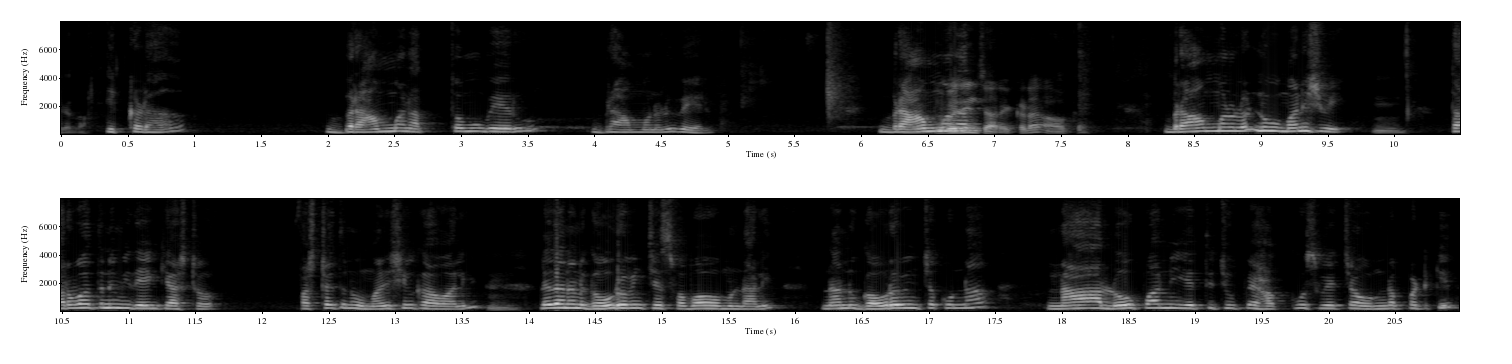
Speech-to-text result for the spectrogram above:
కదా? ఇక్కడ బ్రాహ్మణత్వము వేరు బ్రాహ్మణులు వేరు. బ్రాహ్మణ ఇక్కడ? ఓకే. బ్రాహ్మణులు నువ్వు మనిషివి. తర్వాతనే మీది ఏం క్యాస్ట్ ఫస్ట్ అయితే నువ్వు మనిషివి కావాలి. లేదా నన్ను గౌరవించే స్వభావం ఉండాలి. నన్ను గౌరవించకున్నా నా లోపాన్ని ఎత్తి చూపే హక్కు స్వేచ్ఛ ఉన్నప్పటికీ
